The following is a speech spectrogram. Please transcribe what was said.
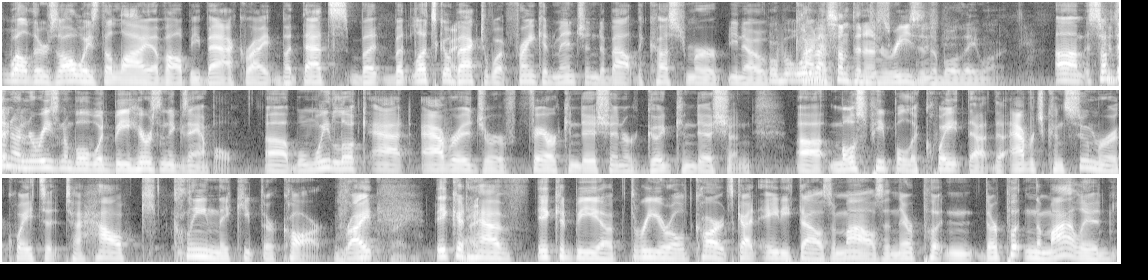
Well, there's always the lie of "I'll be back," right? But that's but but let's go back to what Frank had mentioned about the customer. You know, Or but what about something just- unreasonable they want? Um, something unreasonable would be here's an example. Uh, when we look at average or fair condition or good condition, uh, most people equate that. The average consumer equates it to how c- clean they keep their car, right? It could have it could be a three year old car. It's got eighty thousand miles, and they're putting they're putting the mileage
